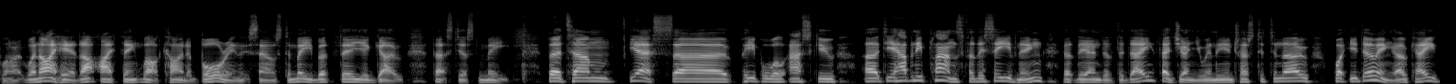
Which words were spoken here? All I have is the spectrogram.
when I hear that, I think, well, kind of boring it sounds to me, but there you go. That's just me. But um, yes, uh, people will ask you, uh, do you have any plans for this evening at the end of the day? They're genuinely interested to know what you're doing. Okay,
